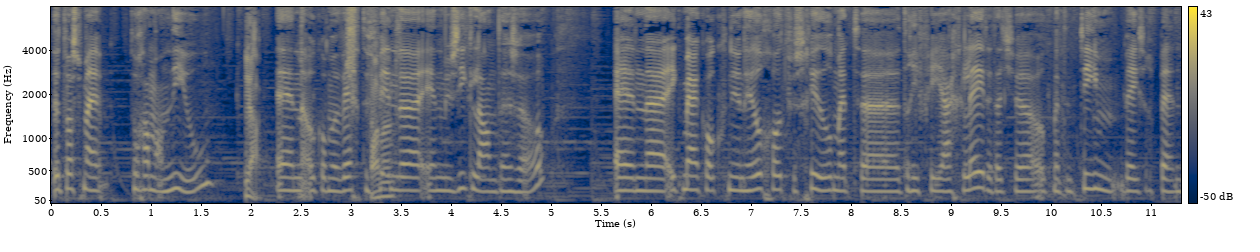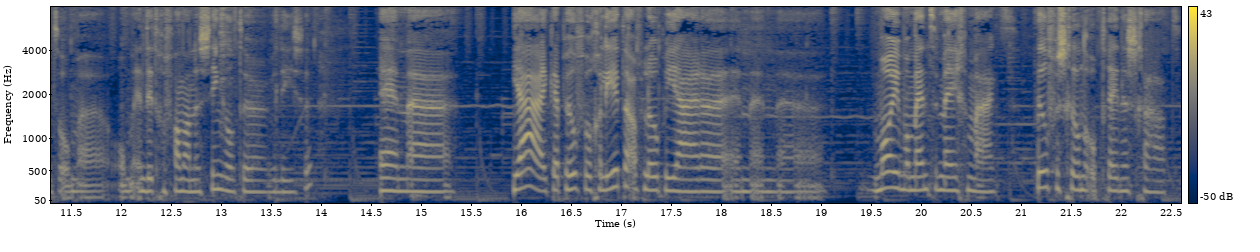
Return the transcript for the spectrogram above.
het was mij toch allemaal nieuw. Ja. En ook om mijn weg Spannend. te vinden in muziekland en zo. En eh, ik merk ook nu een heel groot verschil met eh, drie, vier jaar geleden. Dat je ook met een team bezig bent om, eh, om in dit geval dan een single te releasen. En ja, ik heb heel veel geleerd de afgelopen jaren. En, en mooie momenten meegemaakt. Veel verschillende optredens gehad.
